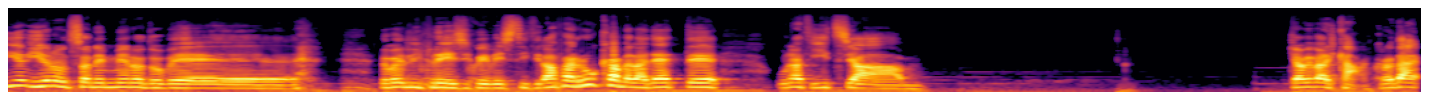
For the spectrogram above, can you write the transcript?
Io, io non so nemmeno dove. dove li presi quei vestiti. La parrucca me l'ha dette una tizia. Che aveva il cancro, dai,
